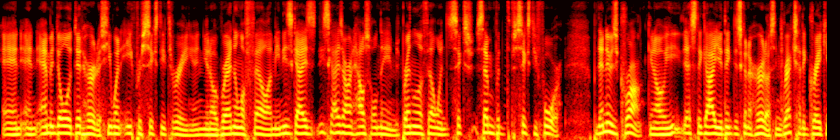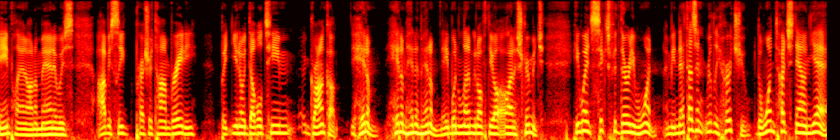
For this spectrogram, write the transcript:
And and Amendola did hurt us. He went eight for sixty three. And you know, Brandon LaFell. I mean, these guys these guys aren't household names. Brandon LaFell went six seven for sixty four. But then there was Gronk. You know, he that's the guy you think is going to hurt us. And Rex had a great game plan on him. Man, it was obviously pressure Tom Brady but you know, double team Gronk up, hit him, hit him, hit him, hit him. They wouldn't let him get off the line of scrimmage. He went six for thirty-one. I mean, that doesn't really hurt you. The one touchdown, yeah,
